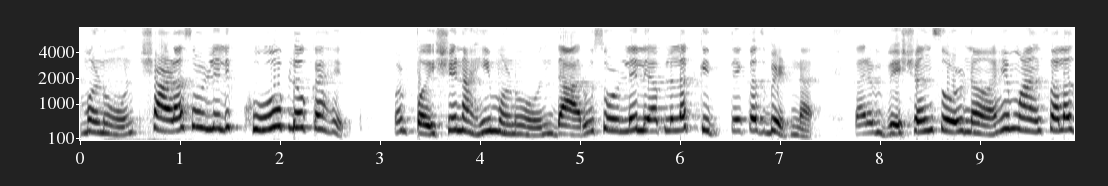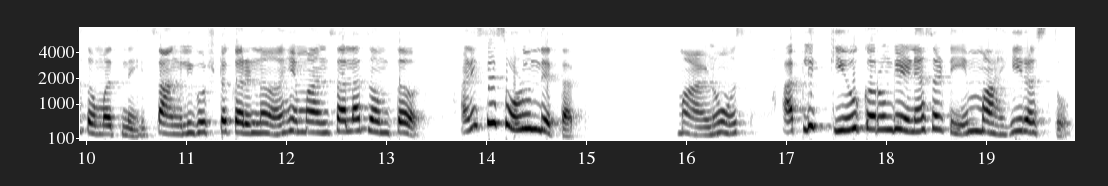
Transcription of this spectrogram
म्हणून शाळा सोडलेली खूप लोक आहेत. पण पैसे नाही म्हणून दारू सोडलेले आपल्याला कित्येकच भेटणार. कारण व्यसन सोडणं हे माणसाला जमत नाही. चांगली गोष्ट करणं हे माणसाला जमतं आणि ते सोडून देतात. माणूस आपली क्यू करून घेण्यासाठी माहीर असतो.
